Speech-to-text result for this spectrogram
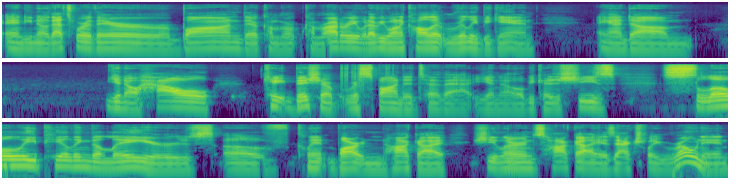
And, you know, that's where their bond, their com- camaraderie, whatever you want to call it, really began. And, um, you know, how Kate Bishop responded to that, you know, because she's slowly peeling the layers of Clint Barton, Hawkeye. She learns Hawkeye is actually Ronin,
